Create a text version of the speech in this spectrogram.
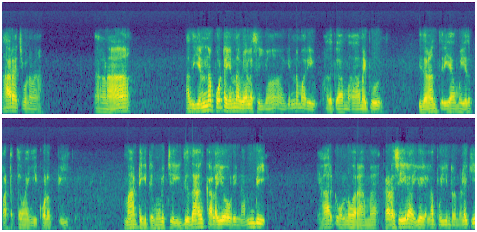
ஆராய்ச்சி பண்ண வேணாம். ஆனால் அது என்ன போட்டால் என்ன வேலை செய்யும்? என்ன மாதிரி அதுக்கு அம அமைப்பு? இதெல்லாம் தெரியாமல் ஏதோ பட்டத்தை வாங்கி குழப்பி மாட்டிக்கிட்டு முழிச்சு இதுதான் கலையோ அப்படின்னு நம்பி யாருக்கும் ஒன்றும் வராமல் கடைசியில் ஐயோ எல்லாம் பொய்ன்ற நிலைக்கு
